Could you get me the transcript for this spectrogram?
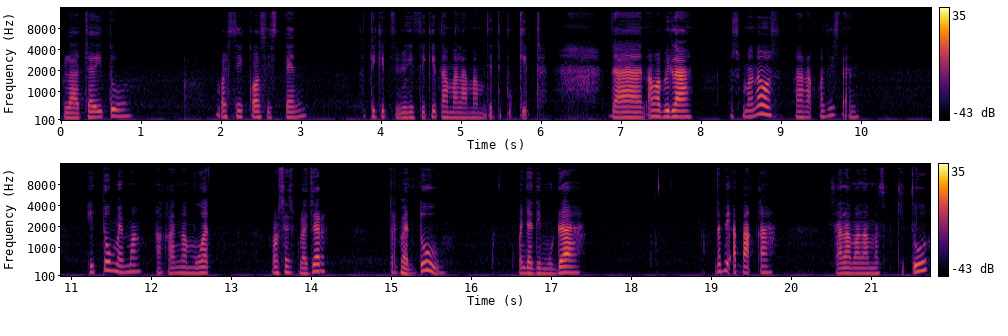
belajar itu pasti konsisten sedikit demi sedikit lama-lama menjadi bukit. Dan apabila terus menerus karena konsisten itu memang akan membuat proses belajar terbantu menjadi mudah. Tapi apakah selama-lama begitu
